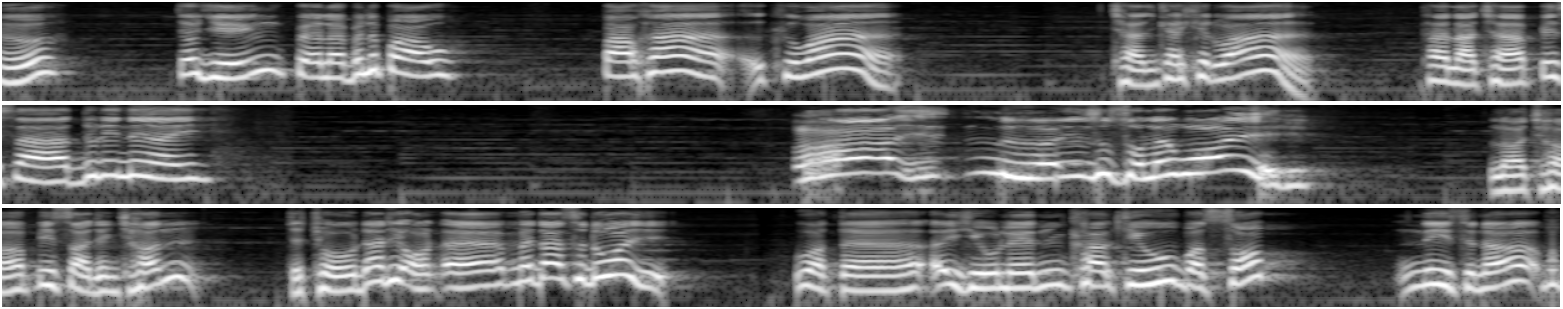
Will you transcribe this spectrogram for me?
เฮ้อเจ้าหญิงเป็นอะไรไปหรือเปล่า เปล่าค่ะ คือว่า ฉันแค่คิดว่า ถ้าราชาปีศาจดูเหนื่อยอ้ายเหนื่อยสุดๆเลยเว้ยราชาปีศาจอย่างฉัน จะโชว์หน้าที่อ่อนแอไม่ได้ซะด้วย ว่าแต่ไอฮิวเลนคาคิวบัดซบนี่สินะพ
